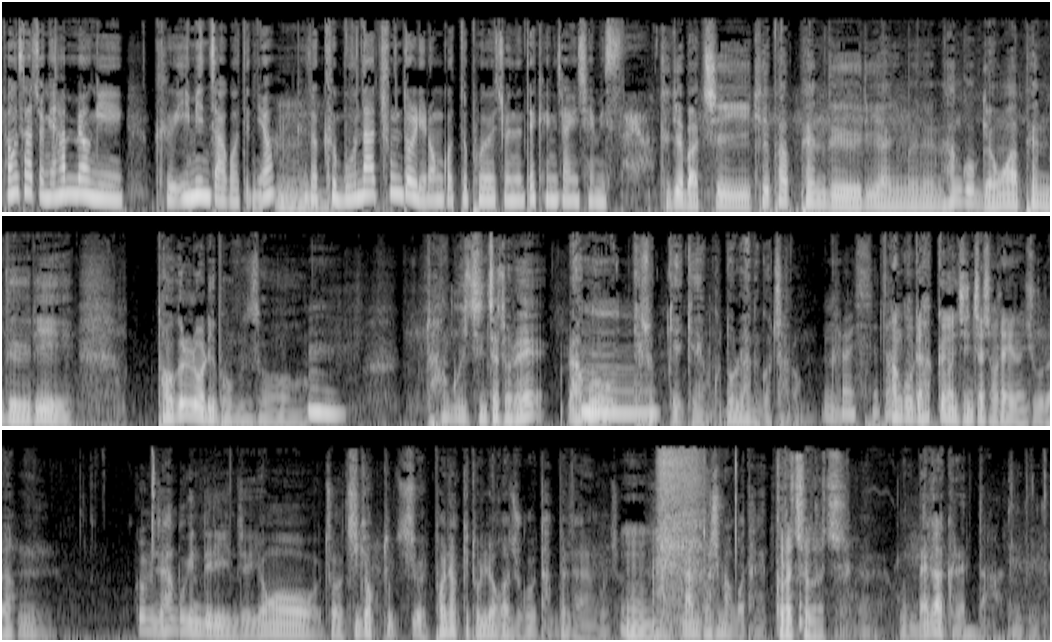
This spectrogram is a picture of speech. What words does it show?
형사 중에 한 명이 그 이민자거든요. 음. 그래서 그 문화 충돌 이런 것도 보여주는데 굉장히 재밌어요. 그게 마치 이 케이팝 팬들이 아니면은 한국 영화 팬들이 더글로리 보면서 음, 한국이 진짜 저래? 라고 음. 계속 얘기하고 놀라는 것처럼. 음. 그럴 수도. 한국의 학교는 진짜 저래 이런 식으로요. 그럼 이제 한국인들이 이제 영어 저 직역 도- 번역기 돌려가지고 답글 다는 거죠. 음. 난더 심한 거 당했다. 그렇죠, 그렇죠. 그럼 내가 그랬다. 등등등.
